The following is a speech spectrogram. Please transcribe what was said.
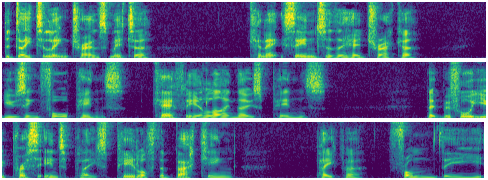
The data link transmitter connects into the head tracker using four pins. Carefully align those pins, but before you press it into place, peel off the backing paper from the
